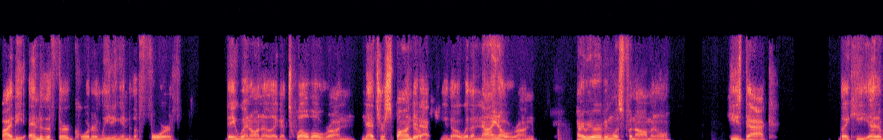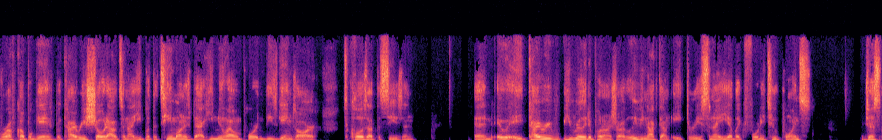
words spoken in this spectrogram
by the end of the third quarter, leading into the fourth, they went on a like a 12 0 run. Nets responded yep. actually, though, with a 9 0 run. Kyrie Irving was phenomenal he's back. Like he had a rough couple games, but Kyrie showed out tonight. He put the team on his back. He knew how important these games are to close out the season. And it, it Kyrie, he really did put on a show. I believe he knocked down eight threes tonight. He had like 42 points, just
